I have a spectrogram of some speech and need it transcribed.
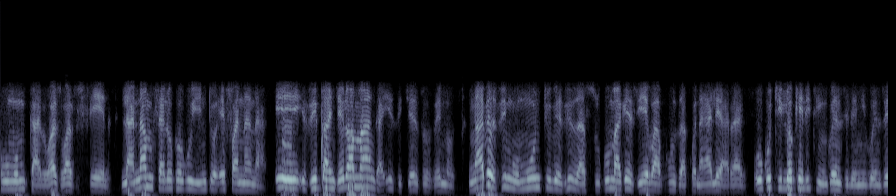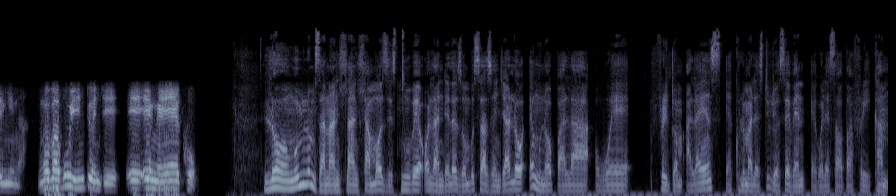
wayaphuma umgabe waze wazifela lanamhla lokho kuyinto efananayo um ziqanjelwa amanga izijezo zenotho ngabe zingumuntu bezizasukuma ke ziye babuza khona ngale harare ukuthi lokhu elithi ngikwenzile ngikwenze nginga? Ngoba kuyinto nje engekho. Lo ngumnumzana nhlanhla moses ncube olandele zombusazwe njalo engunobhala we-freedom alliance ekhuluma le-studio 7 ekwele south africa.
